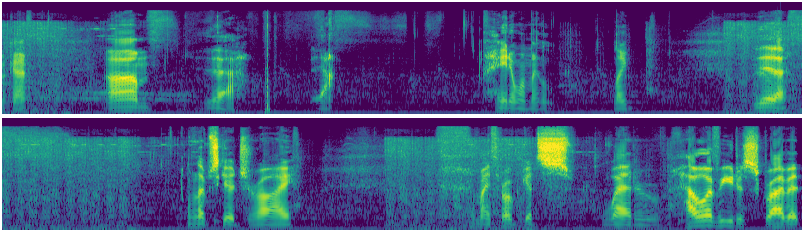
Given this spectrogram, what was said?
Okay. Um, yeah. Yeah. I hate it when my, like, yeah lips get dry. And my throat gets wet, or however you describe it.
